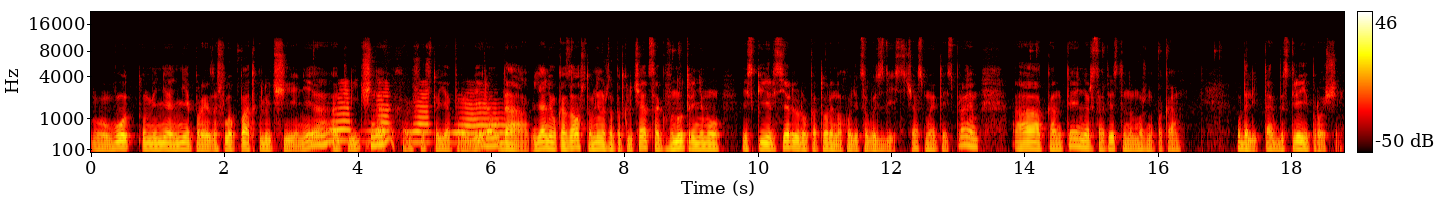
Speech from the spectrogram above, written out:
вот у меня не произошло подключение. Отлично. Хорошо, что я проверил. Да, я не указал, что мне нужно подключаться к внутреннему SQL серверу, который находится вот здесь. Сейчас мы это исправим. А контейнер, соответственно, можно пока удалить. Так быстрее и проще.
